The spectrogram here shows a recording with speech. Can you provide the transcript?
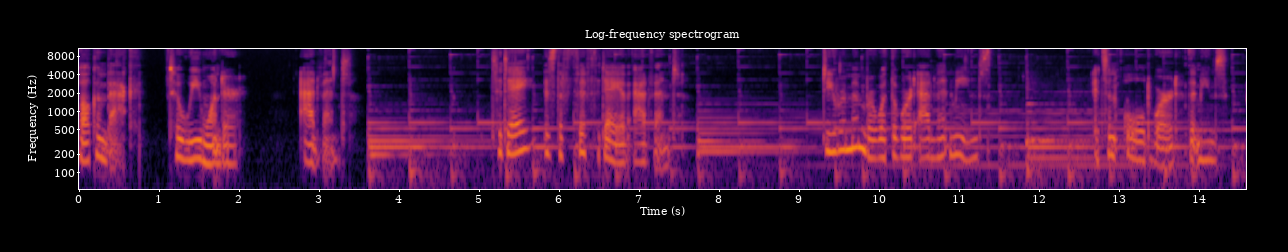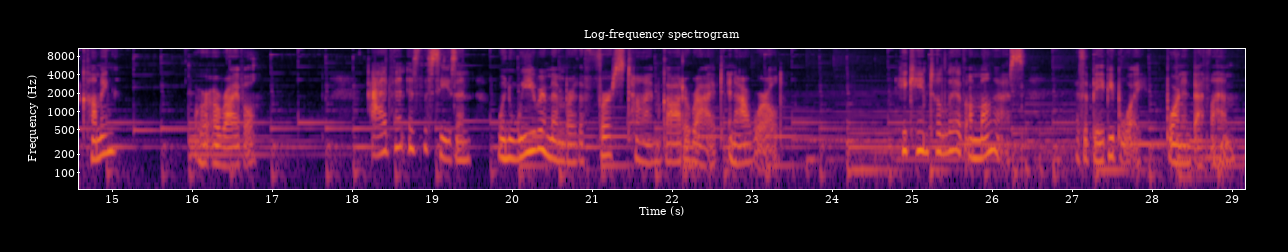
Welcome back to We Wonder Advent. Today is the fifth day of Advent. Do you remember what the word Advent means? It's an old word that means coming or arrival. Advent is the season when we remember the first time God arrived in our world. He came to live among us as a baby boy born in Bethlehem.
